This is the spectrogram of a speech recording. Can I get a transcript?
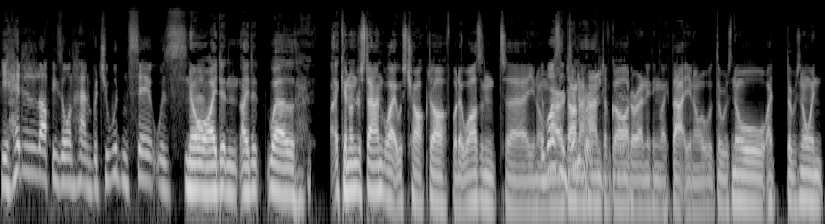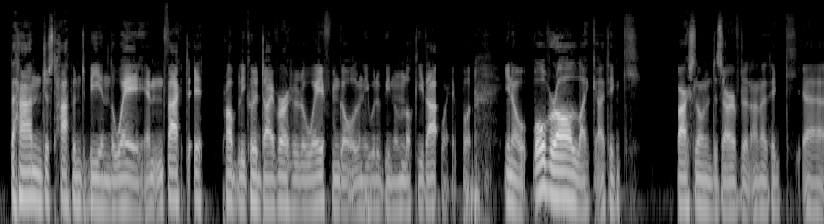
he headed it off his own hand, but you wouldn't say it was. No, um, I didn't. I did. Well, I can understand why it was chalked off, but it wasn't. Uh, you know, wasn't Maradona deliberate. hand of God yeah. or anything like that. You know, there was no. I, there was no. In, the hand just happened to be in the way, and in fact, it probably could have diverted away from goal, and he would have been unlucky that way. But you know, overall, like I think Barcelona deserved it, and I think uh,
